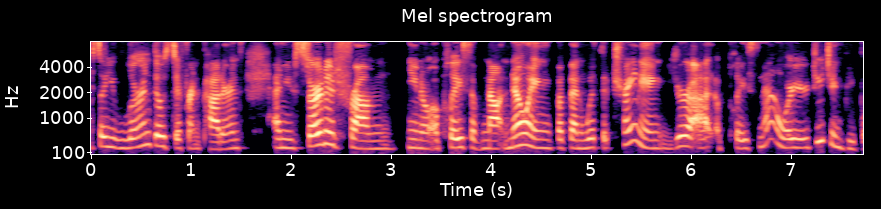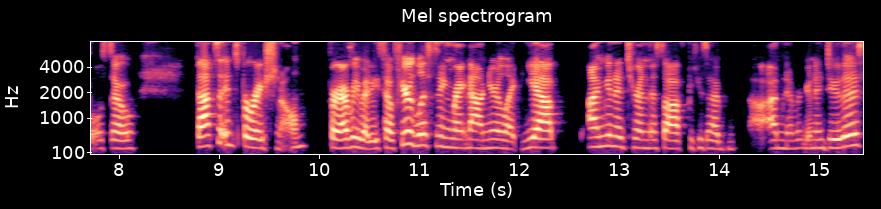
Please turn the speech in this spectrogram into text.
so you learned those different patterns and you started from you know a place of not knowing but then with the training you're at a place now where you're teaching people so that's inspirational for everybody. So if you're listening right now and you're like, "Yeah, I'm going to turn this off because I'm I'm never going to do this,"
